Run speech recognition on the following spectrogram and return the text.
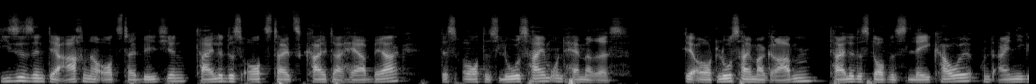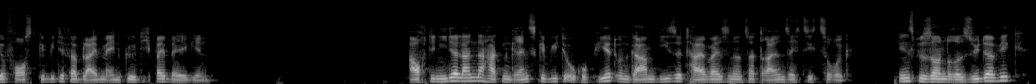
Diese sind der Aachener Ortsteil Bildchen, Teile des Ortsteils Kalter Herberg, des Ortes Losheim und Hemmeres, der Ort Losheimer Graben, Teile des Dorfes Laykaul und einige Forstgebiete verbleiben endgültig bei Belgien. Auch die Niederlande hatten Grenzgebiete okkupiert und gaben diese teilweise 1963 zurück. Insbesondere Süderwick,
